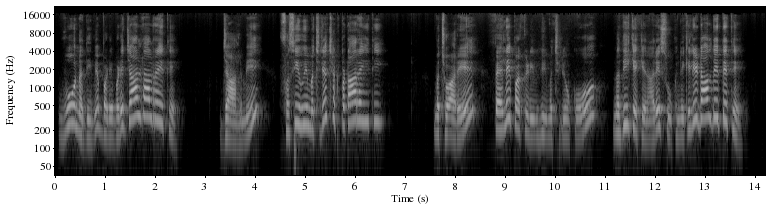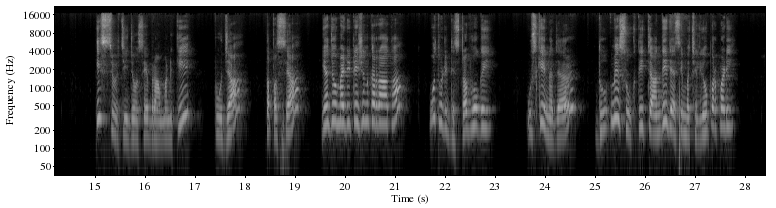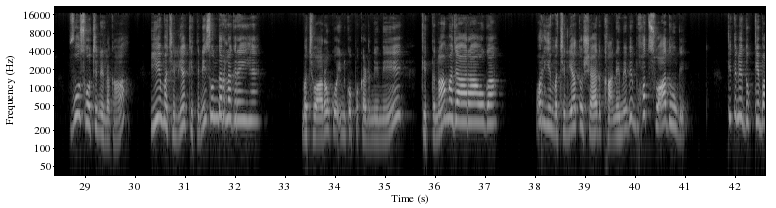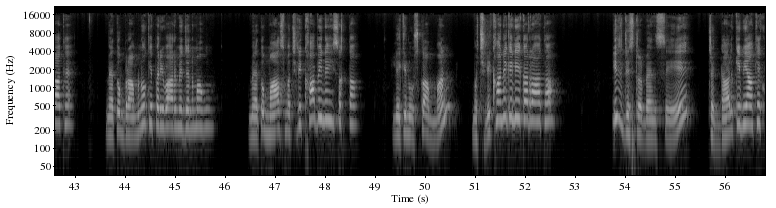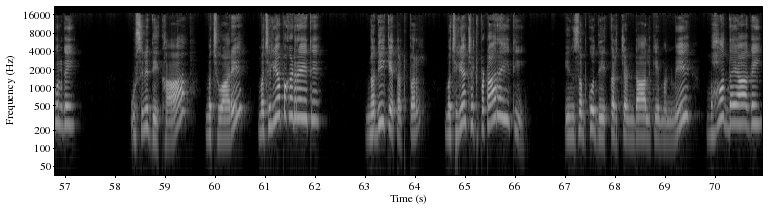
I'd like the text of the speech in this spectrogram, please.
वो नदी में बड़े बड़े जाल डाल रहे थे। जाल में फंसी हुई मछलियाँ छटपटा रही थी। मछुआरे पहले पकड़ी हुई मछलियों को नदी के किनारे सूखने के लिए डाल देते थे। इस चीज़ों से ब्राह्मण की पूजा, तपस्या या जो मेडिटेशन कर रहा था वो थोड़ी डिस्टर्ब हो गई। उसकी नज़र धूप में सूखती चांदी जैसी मछलियों पर पड़ी। वो सोचने लगा, ये मछलियाँ कितनी सुंदर लग रही हैं। मछुआरों को इनको पकड़ने में कितना मज़ा आ रहा होगा। और ये मछलियाँ तो शायद खाने में भी बहुत स्वाद होंगी। कितने दुख की बात है। मैं तो ब्राह्मणों के परिवार में जन्मा हूँ। मैं तो मांस मछली खा भी नहीं सकता। लेकिन उसका मन मछली खाने के लिए कर रहा था। इस डिस्टरबेंस से चंडाल की भी आँखें खुल गई। उसने देखा मछुआरे मछलियाँ पकड़ रहे थे। नदी के तट पर मछलियाँ छटपटा रही थी। इन सबको देखकर चंडाल के मन में बहुत दया आ गई।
